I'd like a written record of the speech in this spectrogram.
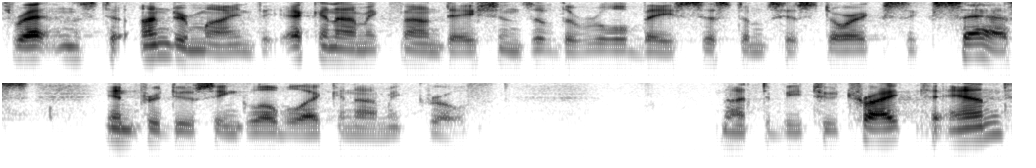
threatens to undermine the economic foundations of the rule-based system's historic success in producing global economic growth. Not to be too trite to end,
